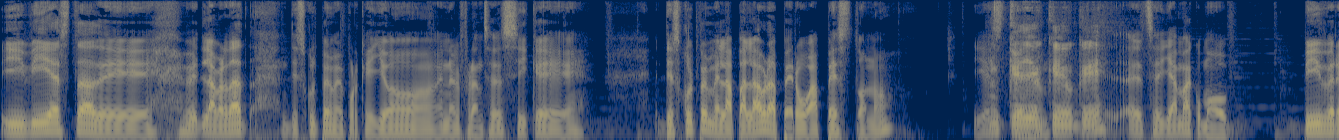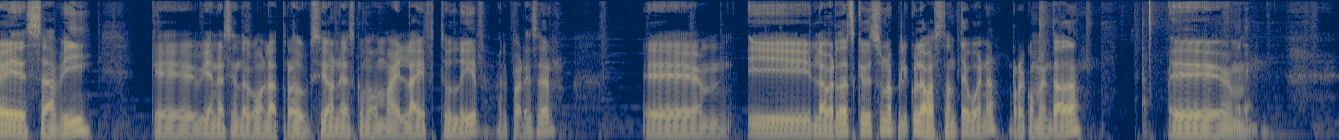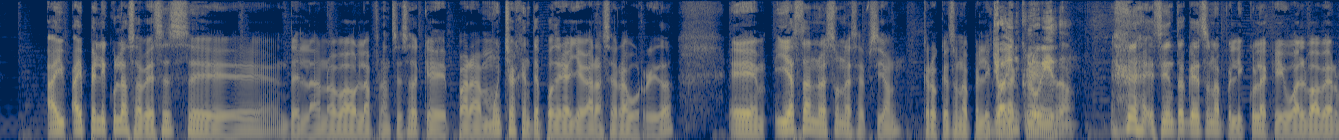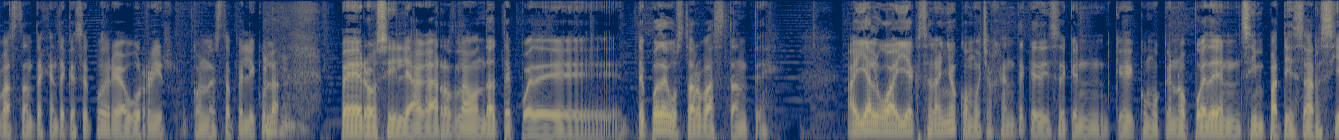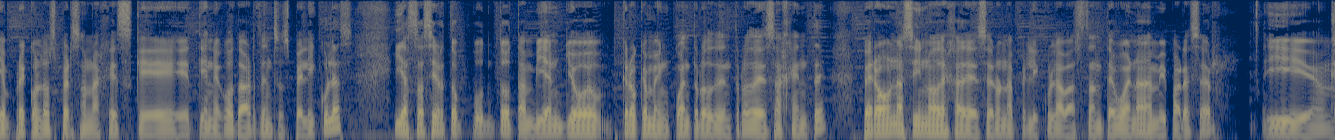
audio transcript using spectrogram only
Y vi esta de, la verdad, discúlpenme porque yo en el francés sí que, discúlpenme la palabra, pero apesto, ¿no? Y este, Ok, ok, ok. eh, se llama como Vivre sa vie, que viene siendo como la traducción es como My Life to Live, al parecer. Em, y la verdad es que es una película bastante buena, recomendada. Ok. Hay, hay películas a veces eh, de la nueva ola francesa que para mucha gente podría llegar a ser aburrida. Em, y esta no es una excepción. Creo que es una Yo película que... incluido. Siento que es una película que igual va a haber bastante gente que se podría aburrir con esta película, pero si le agarras la onda te puede te puede gustar bastante. Hay algo ahí extraño con mucha gente que dice que, que como que no pueden simpatizar siempre con los personajes que tiene Godard en sus películas y hasta cierto punto también yo creo que me encuentro dentro de esa gente, pero aún así no deja de ser una película bastante buena a mi parecer. Y em,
